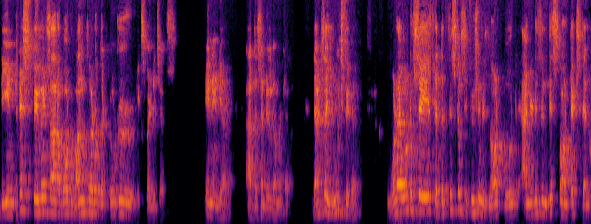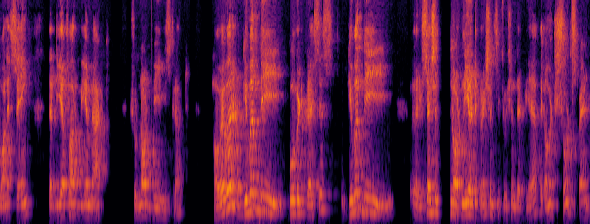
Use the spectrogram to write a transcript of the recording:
The interest payments are about one third of the total expenditures in India at the central government level. That's a huge figure. What I want to say is that the fiscal situation is not good, and it is in this context then one is saying that the FRBM Act should not be scrapped. However, given the COVID crisis, given the recession or near depression situation that we have, the government should spend,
